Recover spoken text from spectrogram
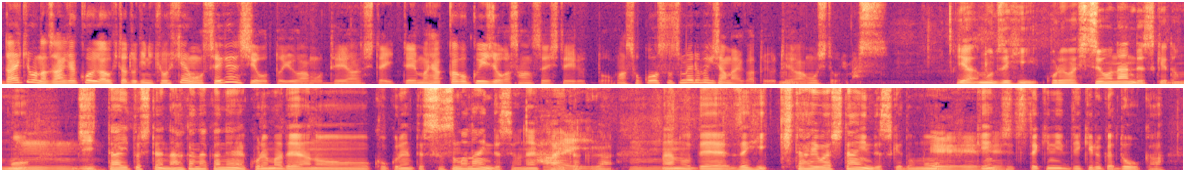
大規模な残虐行為が起きたときに拒否権を制限しようという案を提案していて、まあ、100カ国以上が賛成していると、まあ、そこを進めるべきじゃないかという提案をしております。いや、もうぜひ、これは必要なんですけども、実態としてはなかなかね、これまであの国連って進まないんですよね、改革が。はい、なので、ぜひ期待はしたいんですけども、えー、現実的にできるかどうか。えー、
